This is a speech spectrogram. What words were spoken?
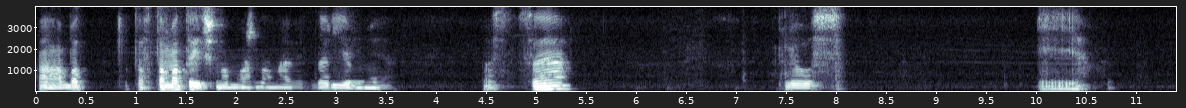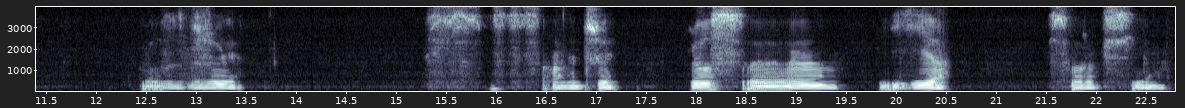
А, або тут автоматично можна навіть дорівнює ось це плюс і плюс G. А, не G. Плюс е. Е47.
